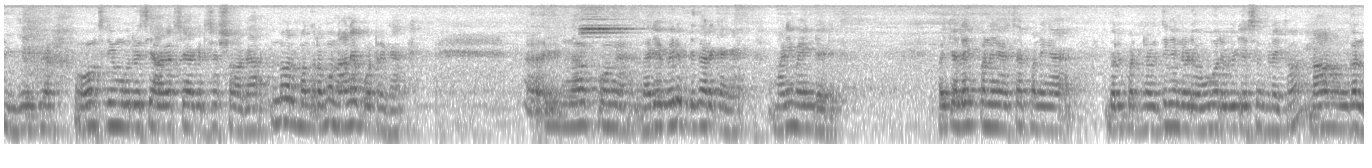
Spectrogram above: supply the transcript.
ஐயோ ஓம் ஸ்ரீ முருசி ஆகர்ஷி ஆகர்ஷ ஷோகா இன்னொரு மந்திரமும் நானே போட்டிருக்கேன். என்ன போங்க. நிறைய பேர் இப்படி தான் இருக்காங்க. மணி மைண்டடு ஓகே லைக் பண்ணுங்கள் ஷேர் பண்ணுங்கள் பெல் பட்டன் அழுத்துங்க. என்னுடைய ஒவ்வொரு வீடியோஸும் கிடைக்கும். நான் உங்கள்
